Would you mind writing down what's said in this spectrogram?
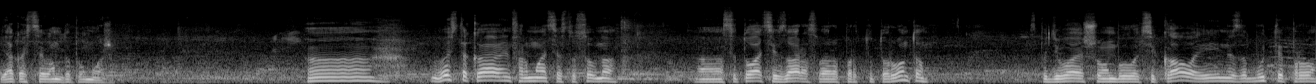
якось це вам допоможе. Е, Ось така інформація стосовно е, ситуації зараз в аеропорту Торонто. Сподіваюся, що вам було цікаво. І не забудьте про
